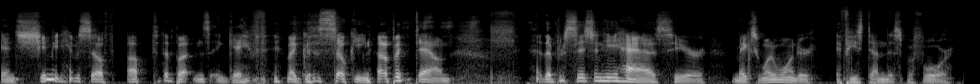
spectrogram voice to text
and shimmied himself up to the buttons and gave them a good soaking up and down. The precision he has here makes one wonder if he's done this before.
